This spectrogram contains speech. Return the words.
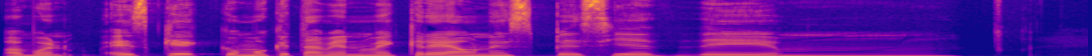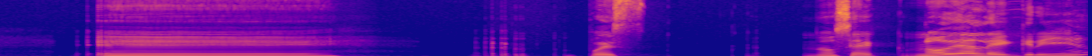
Ah, bueno, es que como que también me crea una especie de, mm, eh, pues, no sé, no de alegría,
